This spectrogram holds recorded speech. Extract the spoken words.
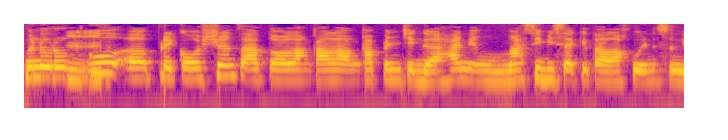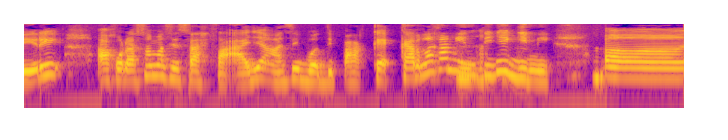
Menurutku hmm. uh, precautions atau langkah-langkah pencegahan yang masih bisa kita lakuin sendiri, aku rasa masih sah-sah aja nggak sih buat dipakai. Karena kan intinya gini. Uh,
